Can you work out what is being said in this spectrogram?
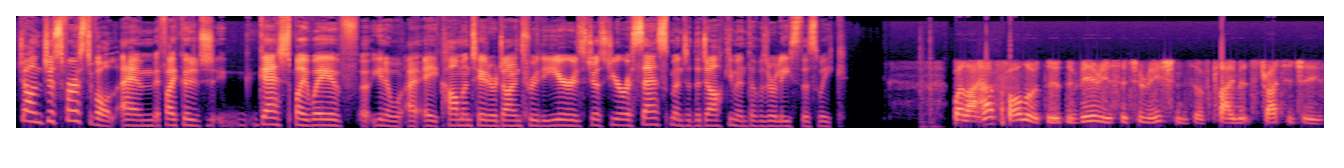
John, just first of all, um, if I could get by way of uh, you know a, a commentator down through the years, just your assessment of the document that was released this week. Well, I have followed the, the various iterations of climate strategies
